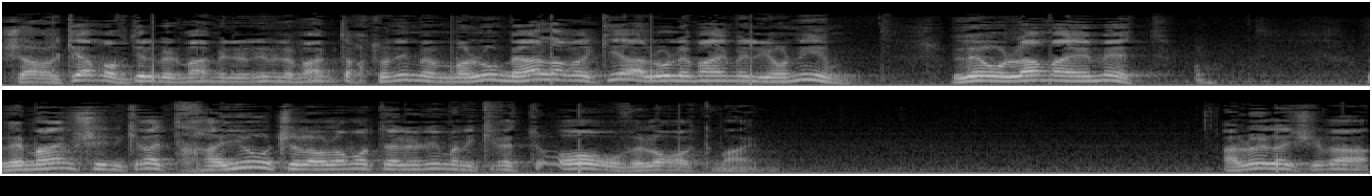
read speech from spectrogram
כשהרקיע מבדיל בין מים עליונים למים תחתונים, הם עלו מעל הרקיע, עלו למים עליונים, לעולם האמת. למים שנקראת חיות של העולמות העליונים, הנקראת אור ולא רק מים. עלו אל הישיבה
